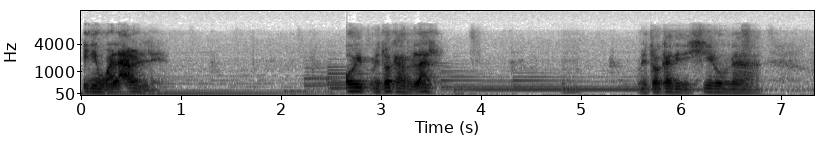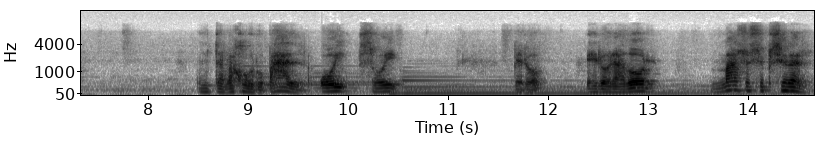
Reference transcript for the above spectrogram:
inigualable. Hoy me toca hablar, me toca dirigir una, un trabajo grupal. Hoy soy, pero el orador más excepcional.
